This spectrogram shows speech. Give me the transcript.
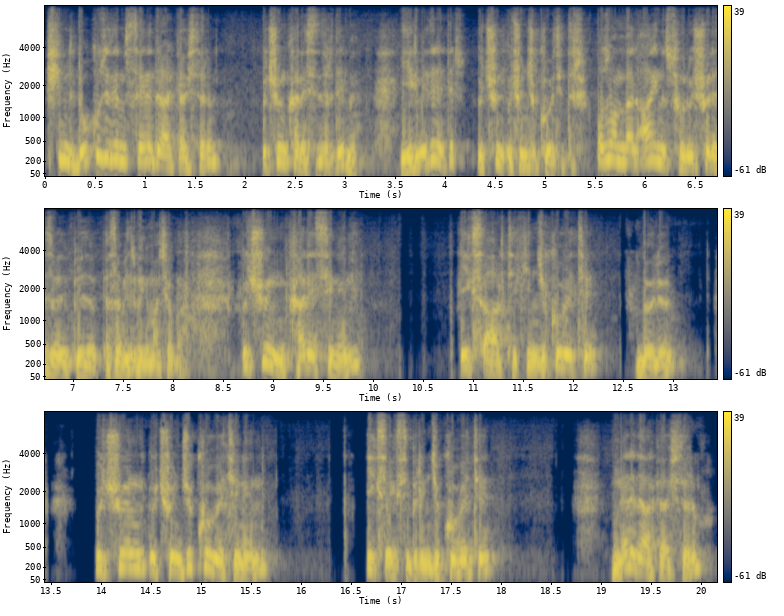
Şimdi 9 dediğimiz sayı nedir arkadaşlarım? 3'ün karesidir değil mi? 27 nedir? 3'ün 3. kuvvetidir. O zaman ben aynı soruyu şöyle yaz- yazabilir miyim acaba? 3'ün karesinin x artı ikinci kuvveti bölü 3'ün 3. kuvvetinin x eksi birinci kuvveti. Nerede arkadaşlarım?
